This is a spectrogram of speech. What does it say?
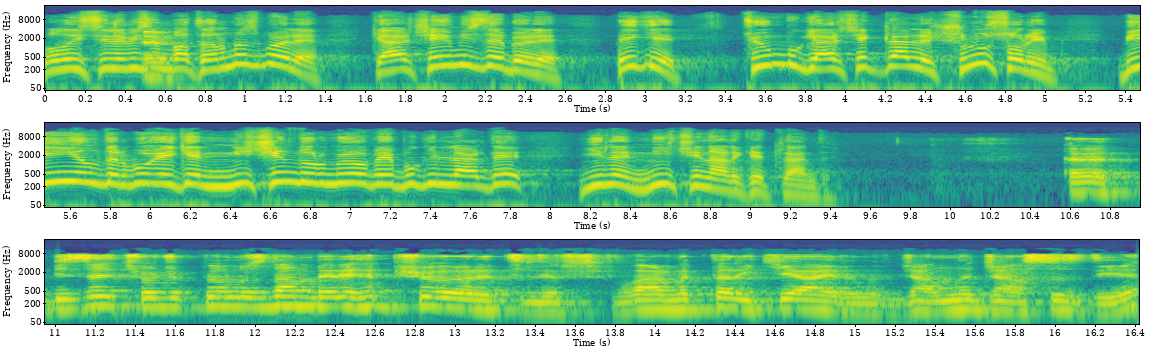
Dolayısıyla bizim Evet. vatanımız böyle. Gerçeğimiz de böyle. Peki tüm bu gerçeklerle şunu sorayım. Bin yıldır bu Ege niçin durmuyor ve bugünlerde yine niçin hareketlendi? Evet, bize çocukluğumuzdan beri hep şu öğretilir. Varlıklar ikiye ayrılır, canlı cansız diye.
